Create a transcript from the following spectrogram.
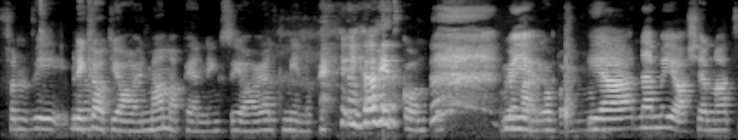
För vi, Men det är klart, jag har ju en mammapenning så jag har ju alltid mindre pengar på mitt konto. Och min man jobbar ju. Ja, nej men jag känner att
